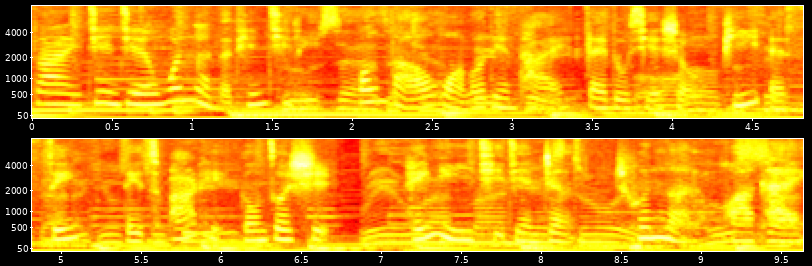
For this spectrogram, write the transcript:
在渐渐温暖的天气里，荒岛网络电台再度携手 PSC Let's Party 工作室，陪你一起见证春暖花开。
